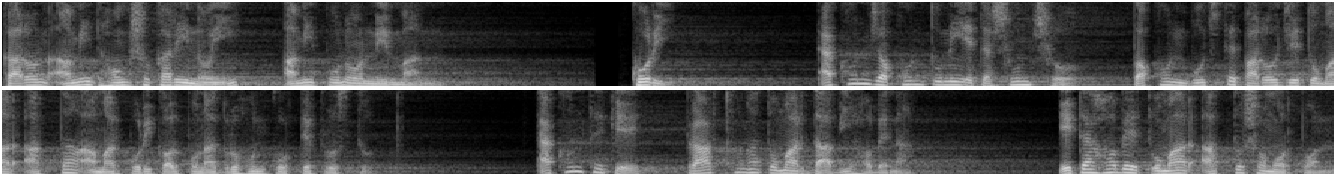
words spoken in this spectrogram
কারণ আমি ধ্বংসকারী নই, আমি পুনর্নির্মাণ করি। এখন যখন তুমি এটা শুনছ, তখন বুঝতে পারো যে তোমার আত্মা আমার পরিকল্পনা গ্রহণ করতে প্রস্তুত। এখন থেকে প্রার্থনা তোমার দাবি হবে না। এটা হবে তোমার আত্মসমর্পণ।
